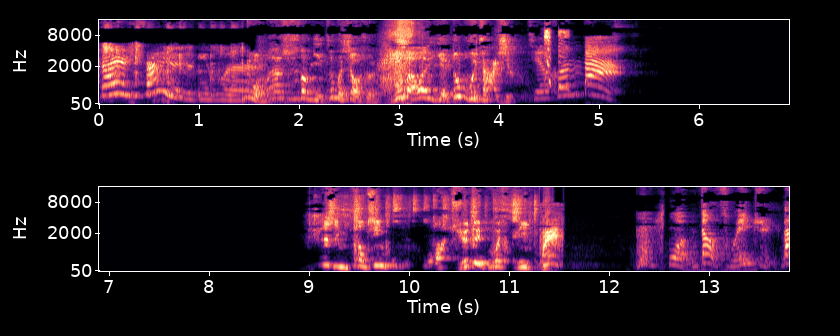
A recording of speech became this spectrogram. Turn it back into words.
当然是三个月就订婚。我妈要是知道你这么孝顺，五百万眼都不会眨一下。结婚吧。但是你放心，我妈绝对不会同意。我们到此为止吧。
